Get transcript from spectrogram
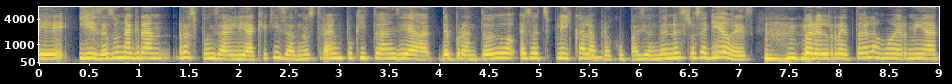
Eh, y esa es una gran responsabilidad que quizás nos trae un poquito de ansiedad. De pronto eso, eso explica la preocupación de nuestros seguidores, pero el reto de la modernidad,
